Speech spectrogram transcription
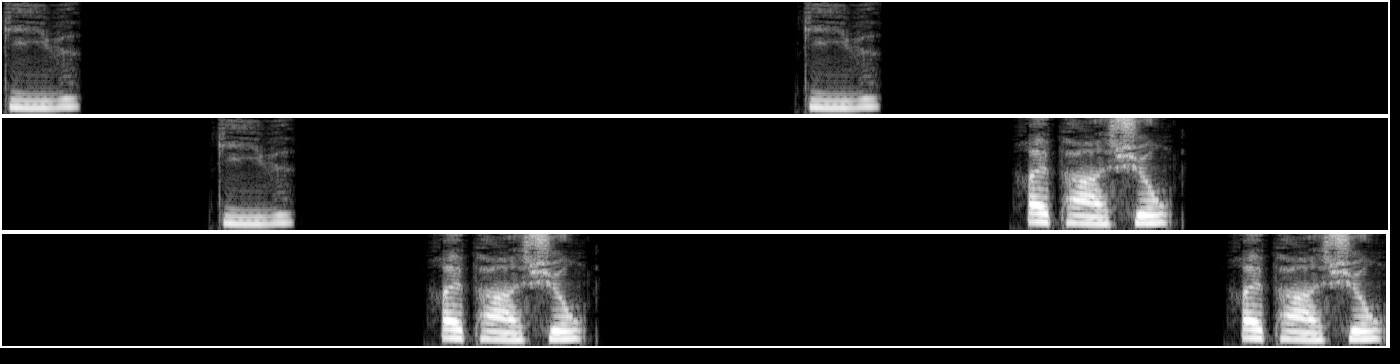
give give. Give. Reparation. Reparation. Reparation.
